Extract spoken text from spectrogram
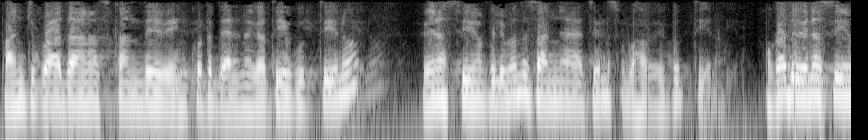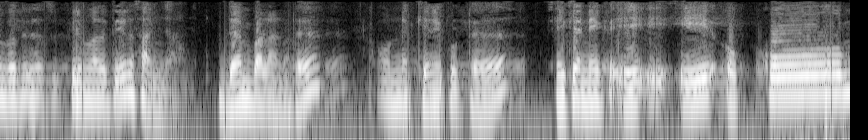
පංච උපාදානස්කන්ධය වෙන්කොට දැනෙන ගතියකුත් තියෙනවා. වෙනස් වීම පිළිබඳ සංඥා ඇති වෙන ස්වභාවයකුත් තියෙනවා. මොකද වෙනස් වීම පිළිබඳ තියෙන සංඥා. දැන් බලන්න ඔන්න කෙනෙකුට ඒ කියන්නේ ඒ ඒ ඔක්කොම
